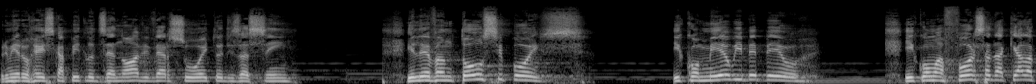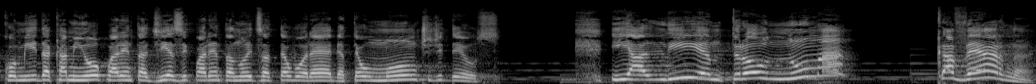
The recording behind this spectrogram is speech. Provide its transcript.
Primeiro Reis, capítulo 19, verso 8 diz assim: E levantou-se, pois, e comeu e bebeu e com a força daquela comida caminhou 40 dias e 40 noites até o Horebe, até o monte de Deus. E ali entrou numa caverna.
